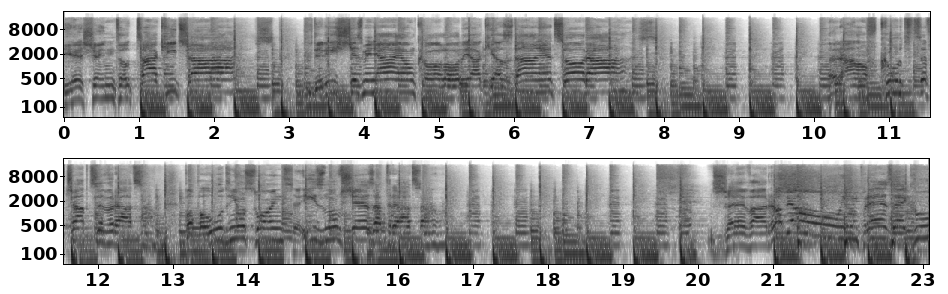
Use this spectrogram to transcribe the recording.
Jesień to taki czas, gdy liście zmieniają kolor, jak ja zdanie coraz. Rano w kurtce, w czapce wracam, po południu słońce i znów się zatracam. Drzewa robią imprezę, kur...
